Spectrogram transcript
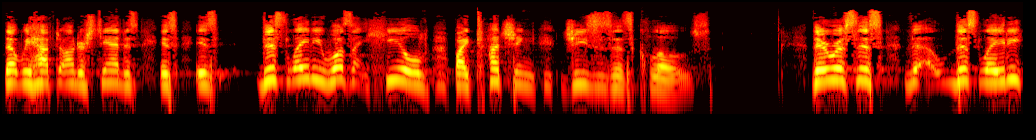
that we have to understand is, is, is this lady wasn't healed by touching Jesus' clothes. There was this, this lady,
